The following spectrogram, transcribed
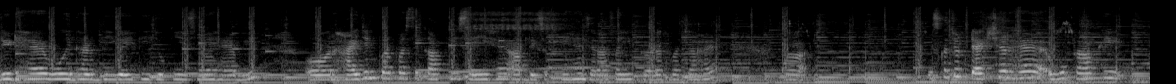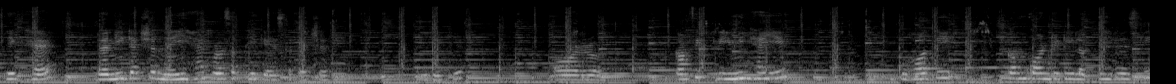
लिड है, वो इधर दी गई थी जो कि इसमें है अभी। और हाइजीन पर्पज से काफ़ी सही है। आप देख सकते हैं, ज़रा सा ही प्रोडक्ट बचा है। इसका जो टेक्सचर है, वो काफ़ी थिक है। रनी टेक्सचर नहीं है, थोड़ा सा थिक है इसका टेक्सचर ये देखिए। और काफ़ी क्रीमी है ये। बहुत ही कम क्वांटिटी लगती है इसकी।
